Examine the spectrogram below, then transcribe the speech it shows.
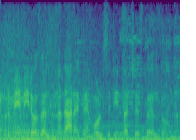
ఇప్పుడు మేము ఈరోజు వెళ్తున్న దారి అయితే ఓల్డ్ సిటీని టచ్ చేస్తూ వెళ్తూ ఉన్నాం.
